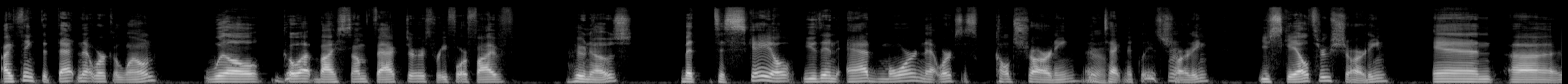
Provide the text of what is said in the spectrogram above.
I think that that network alone will go up by some factor, three, four, five, who knows. But to scale, you then add more networks. It's called sharding. Uh, Yeah. technically, it's sharding. You scale through sharding, and uh,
